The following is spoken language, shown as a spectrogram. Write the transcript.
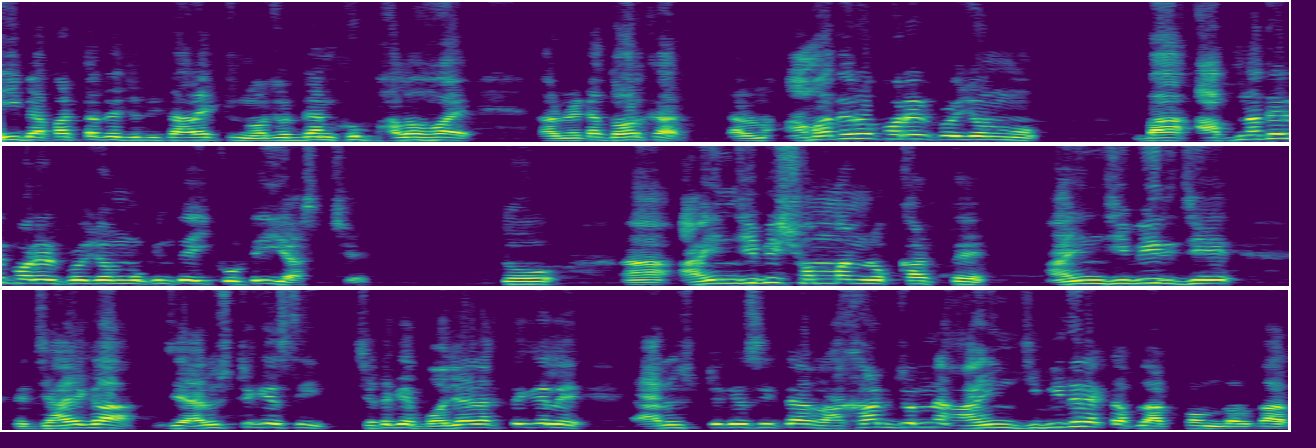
এই ব্যাপারটাতে যদি তারা একটু নজর দেন, খুব ভালো হয়, কারণ এটা দরকার। কারণ আমাদেরও পরের প্রজন্ম বা আপনাদের পরের প্রজন্ম কিন্তু এই কোর্টেই আসছে। তো আইনজীবীর সম্মান রক্ষার্থে, আইনজীবীর যে জায়গা যে অ্যারিস্টিকেসি সেটাকে বজায় রাখতে গেলে অ্যারিস্টিকেসিটা রাখার জন্য আইনজীবীদের একটা প্ল্যাটফর্ম দরকার।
